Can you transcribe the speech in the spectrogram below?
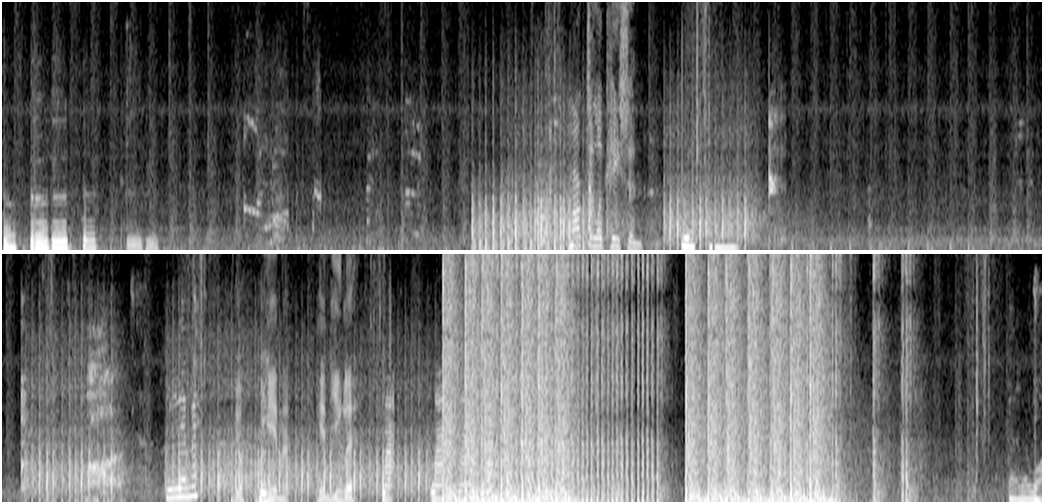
Marked a location. ยิงเลยไหมเดี๋ยวไม่เห็นอะ เห็นยิงเลย มา มา มามา ตายแล้วเหรอ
